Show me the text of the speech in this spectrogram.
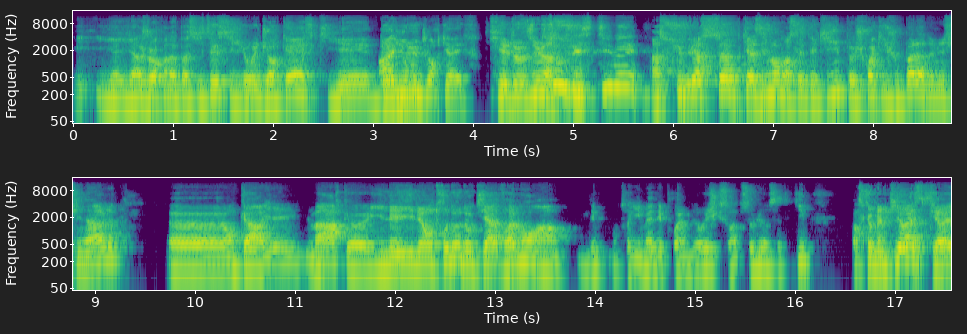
Il y, a, un joueur qu'on n'a pas cité, c'est Yuri Djorkaeff, qui est ah, devenu, qui est devenu un, un, super sub quasiment dans cette équipe. Je crois qu'il joue pas la demi-finale. Euh, en quart, il, marque. Euh, il est, il est entre deux. Donc il y a vraiment un, des, entre guillemets, des problèmes de riches qui sont absolus dans cette équipe. Parce que même Pires, Pires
